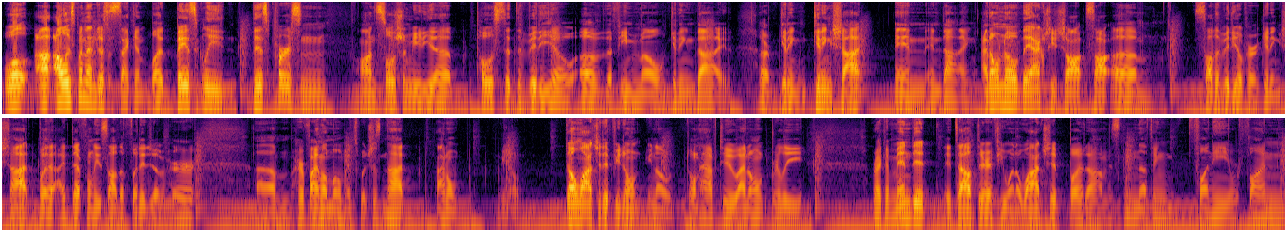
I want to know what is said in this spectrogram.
well, I'll explain that in just a second. But basically, this person on social media posted the video of the female getting died or getting getting shot and and dying. I don't know if they actually saw saw um saw the video of her getting shot, but I definitely saw the footage of her um her final moments, which is not. I don't you know don't watch it if you don't you know don't have to. I don't really recommend it. It's out there if you want to watch it, but um, it's nothing funny or fun.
